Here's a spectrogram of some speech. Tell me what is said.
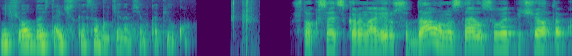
еще одно историческое событие нам всем в копилку. Что касается коронавируса, да, он оставил свой отпечаток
